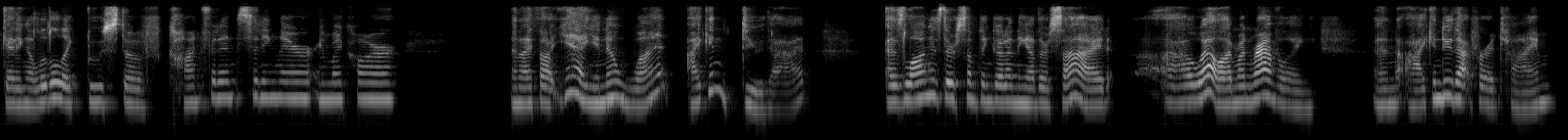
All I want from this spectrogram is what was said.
getting a little like boost of confidence sitting there in my car. And I thought, yeah, you know what? I can do that. As long as there's something good on the other side, uh, well, I'm unraveling. And I can do that for a time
